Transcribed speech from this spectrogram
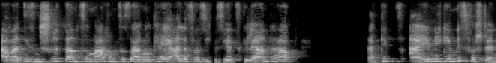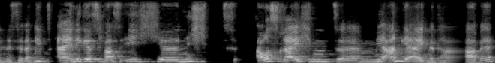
Aber diesen Schritt dann zu machen, zu sagen, okay, alles, was ich bis jetzt gelernt habe, da gibt es einige Missverständnisse, da gibt es einiges, was ich äh, nicht ausreichend äh, mir angeeignet habe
